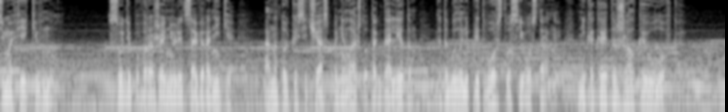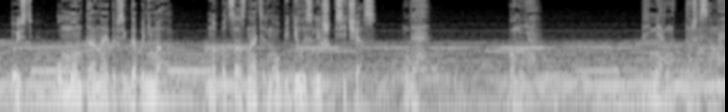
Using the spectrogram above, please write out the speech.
Тимофей кивнул. Судя по выражению лица Вероники, она только сейчас поняла, что тогда летом это было не притворство с его стороны, не какая-то жалкая уловка. То есть умом-то она это всегда понимала, но подсознательно убедилась лишь сейчас. Да, помню. Примерно то же самое.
